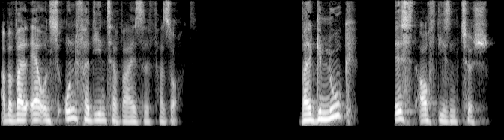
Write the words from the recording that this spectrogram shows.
aber weil er uns unverdienterweise versorgt. Weil genug ist auf diesem Tisch.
